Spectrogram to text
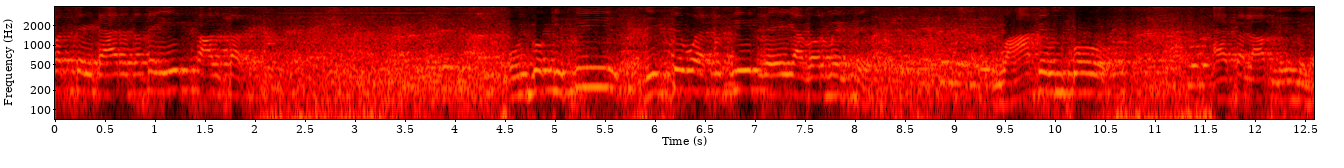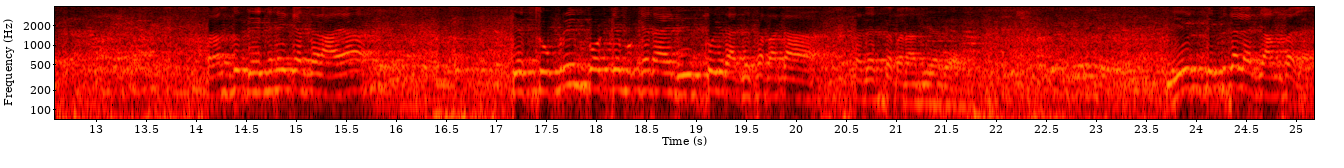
पद से रिटायर होता था एक साल तक। उनको किसी जिससे वो एसोसिएट रहे या गवर्नमेंट से, वहाँ पे उनको ऐसा लाभ नहीं मिला। परंतु देखने के अंदर आया कि सुप्रीम कोर्ट के मुख्य न्यायाधीश को ही राज्यसभा का सदस्य बना दिया गया। ये एक टिपिकल एग्ज़ाम्पल है।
